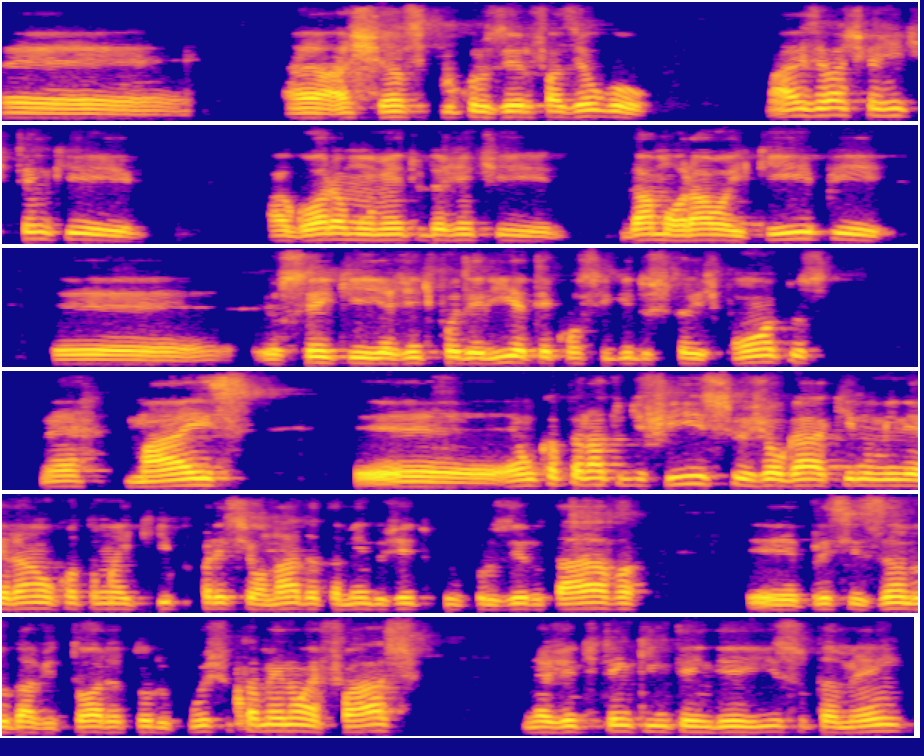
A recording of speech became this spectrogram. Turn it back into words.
é, a, a, chance para o Cruzeiro fazer o gol. Mas eu acho que a gente tem que agora é o momento da gente dar moral à equipe, é, eu sei que a gente poderia ter conseguido os três pontos, né? mas é, é, um campeonato difícil jogar aqui no Mineirão contra uma equipe pressionada também do jeito que o Cruzeiro estava, é, precisando da vitória a todo custo, também não é fácil. Né? A gente tem que entender isso também.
